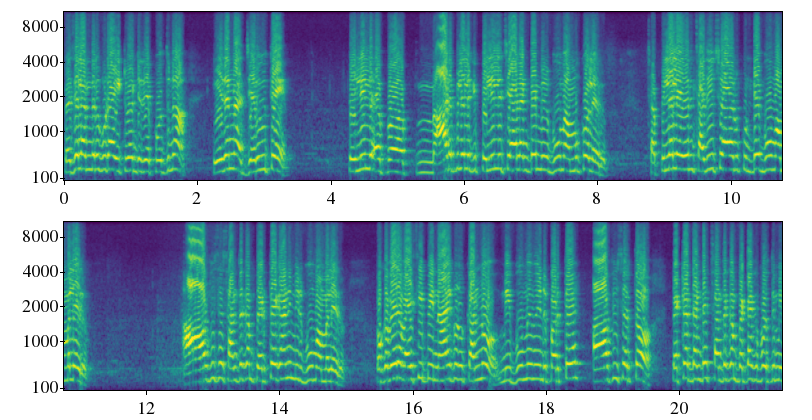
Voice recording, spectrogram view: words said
ప్రజలందరూ కూడా ఇటువంటి రేపొద్దున ఏదన్నా జరిగితే పెళ్ళిళ్ళు ఆడపిల్లలకి పెళ్ళిళ్ళు చేయాలంటే మీరు భూమి అమ్ముకోలేరు. పిల్లలు ఏదైనా చదివించాలనుకుంటే భూమి అమ్మలేరు. ఆ ఆఫీసర్ సంతకం పెడితే కానీ మీరు భూమి అమ్మలేరు. ఒకవేళ వైసీపీ నాయకుడు కన్ను మీ భూమి మీద పడితే ఆ ఆఫీసర్తో పెట్టద్దంటే సంతకం పెట్టకపోతే మీ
